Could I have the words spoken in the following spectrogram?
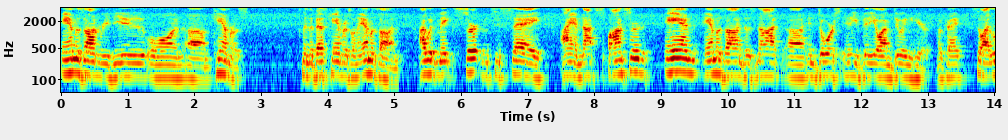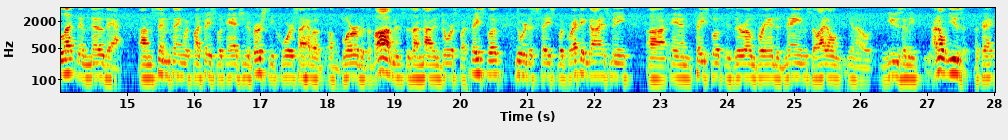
Amazon review on um, cameras and the best cameras on Amazon I would make certain to say I am not sponsored and Amazon does not uh, endorse any video I'm doing here okay? So I let them know that. Um, same thing with my Facebook Ads University course. I have a, a, blurb at the bottom that says I'm not endorsed by Facebook nor does Facebook recognize me uh, and Facebook is their own branded name so I don't you know use any I don't use it okay?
